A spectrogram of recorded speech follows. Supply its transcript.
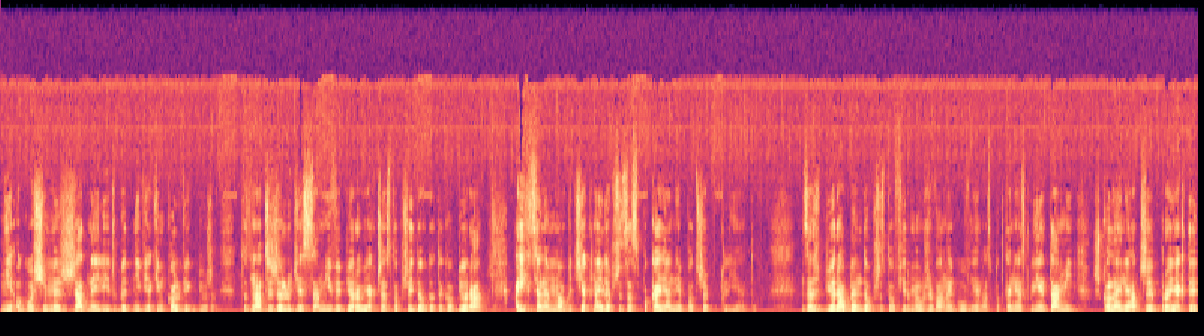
nie ogłosimy żadnej liczby dni w jakimkolwiek biurze. To znaczy, że ludzie sami wybiorą, jak często przyjdą do tego biura, a ich celem ma być jak najlepsze zaspokajanie potrzeb klientów. Zaś biura będą przez tą firmę używane głównie na spotkania z klientami, szkolenia czy projekty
